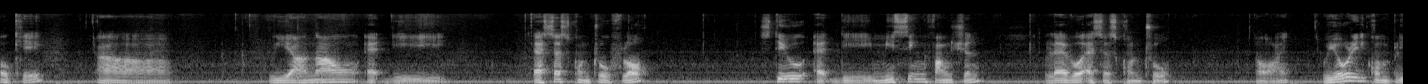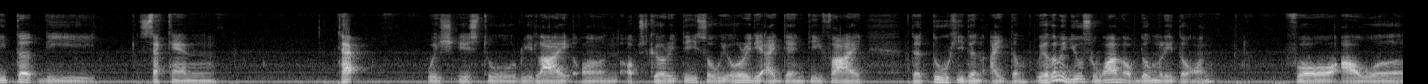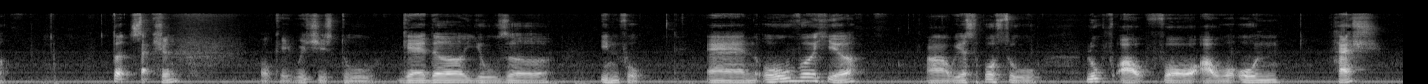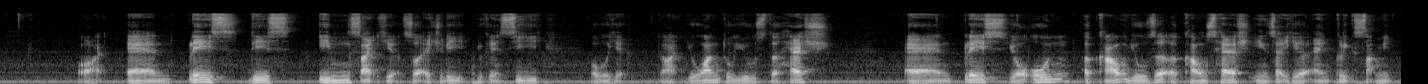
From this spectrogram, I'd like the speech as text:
okay. Uh, we are now at the access control floor. Still at the missing function level access control. Alright. We already completed the second tab which is to rely on obscurity. So we already identify the two hidden item. We're going to use one of them later on for our third section okay which is to gather user info. And over here uh, we are supposed to look out for our own hash alright and place this inside here. So actually you can see over here alright you want to use the hash and place your own account user accounts hash inside here and click submit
